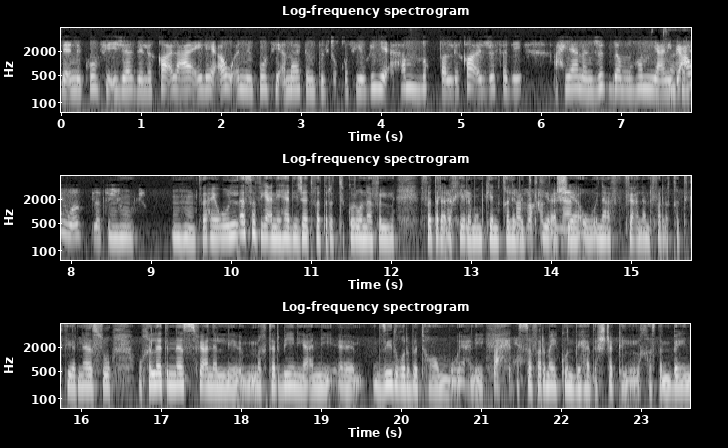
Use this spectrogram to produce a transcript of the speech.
لأنه يكون في إجازة لقاء العائلة أو انه يكون في أماكن تلتقوا فيه. وهي أهم نقطة اللقاء الجسدي أحيانا جدا مهم يعني صحيح. بيعوض ثلاث شهور صحيح. وللأسف يعني هذه جات فترة كورونا في الفترة الأخيرة ممكن قلبت كثير أشياء وفعلا فرقت كثير ناس وخلت الناس فعلا اللي مغتربين يعني آه، تزيد غربتهم. ويعني صحيح. السفر ما يكون بهذا الشكل خاصة بين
